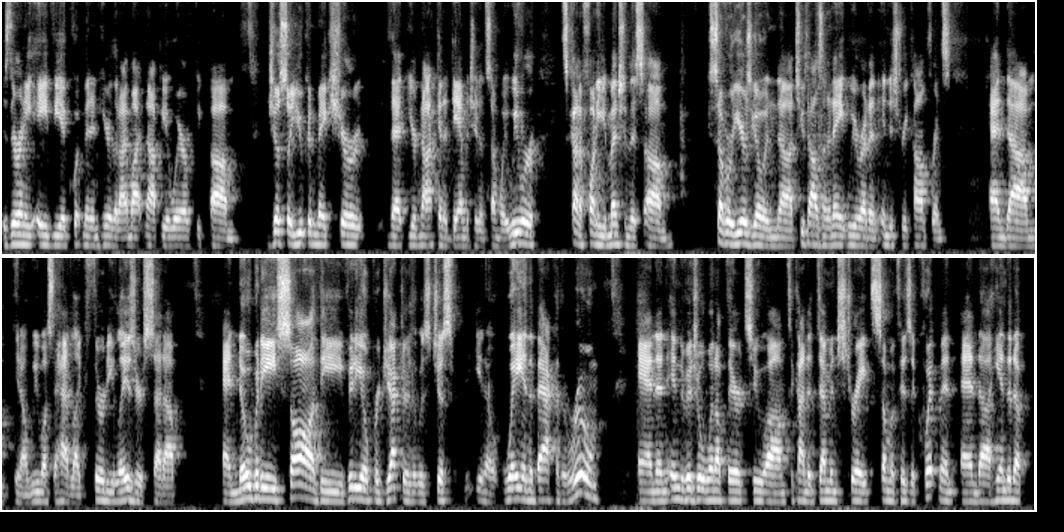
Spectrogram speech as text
Is there any AV equipment in here that I might not be aware of? Um, just so you can make sure that you're not going to damage it in some way. We were, it's kind of funny you mentioned this. Um, several years ago in uh, 2008, we were at an industry conference and, um, you know, we must have had like 30 lasers set up and nobody saw the video projector that was just, you know, way in the back of the room. And an individual went up there to, um, to kind of demonstrate some of his equipment and uh, he ended up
